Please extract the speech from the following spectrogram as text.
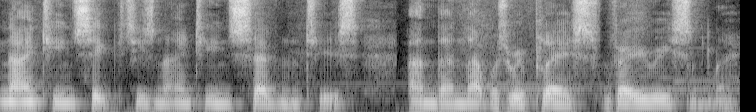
1960s, 1970s, and then that was replaced very recently.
